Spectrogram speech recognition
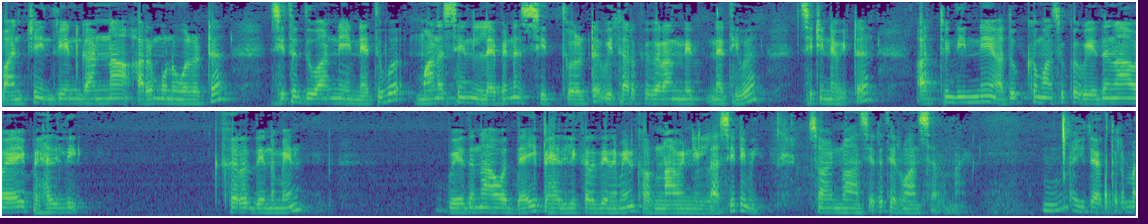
පංච ඉන්ද්‍රියෙන් ගන්නා අරමුණු වලට සිත දුවන්නේ නැතුව මනසෙන් ලැබෙන සිත් වලට විතර්ක කරන්නේ නැතිව සිටින විට අත්විඳින්නේ අදුක්කම සුඛ වේදනාවයයි පැහැදිලි කර දෙන මෙන් වේදනාව දැයි පැහැදිලි කර දෙන මෙන් කරුණාවෙන් ඉල්ලා සිටිමි. ස්වාමීන් වහන්සේට තෙරුවන් සරණයි. ඒක ඇත්තටම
